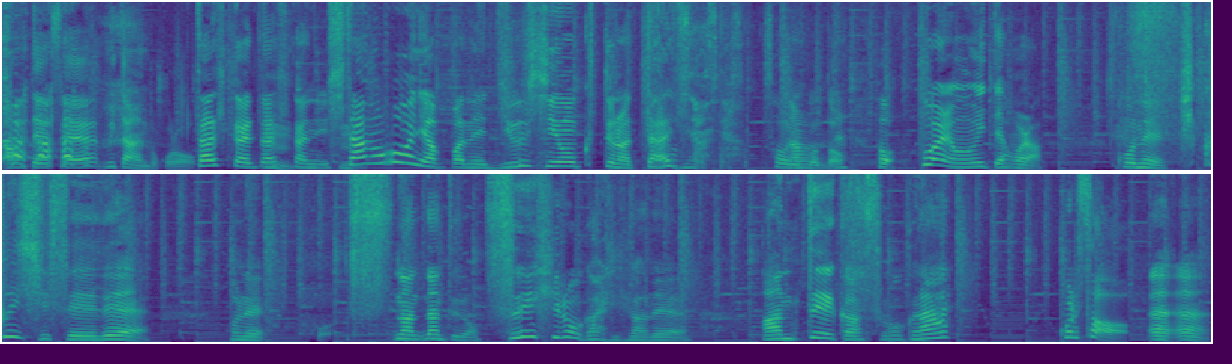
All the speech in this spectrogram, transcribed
安定性 みたいなところ。確かに確かに、うん。下の方にやっぱね重心を置くっていうのは大事なんだ。よそういうこと、ね。そうふわりも見てほらこうね低い姿勢でこうねなんなんていうの？末広がりがね安定感すごくない？これさうんうん。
